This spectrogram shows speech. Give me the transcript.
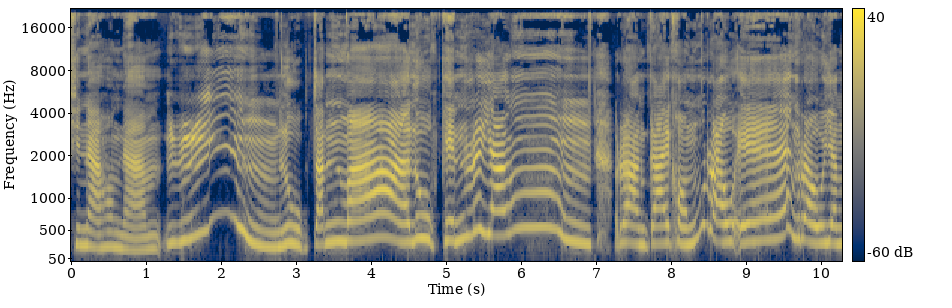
ที่หน้าห้องน้ำอื้อลูกจันมา ลูกเห็นหรือยัง ร่างกายของเราเอง เรายัง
